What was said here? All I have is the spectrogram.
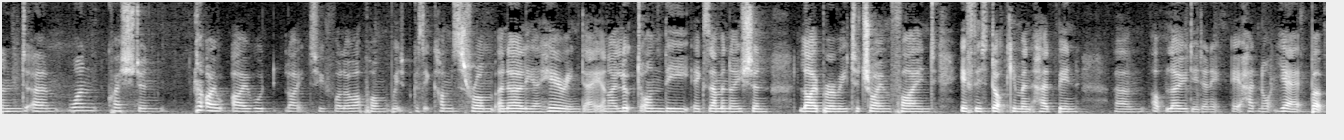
And um, one question I, I, would like to follow up on, which because it comes from an earlier hearing day, and I looked on the examination library to try and find if this document had been um, uploaded, and it, it had not yet. But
